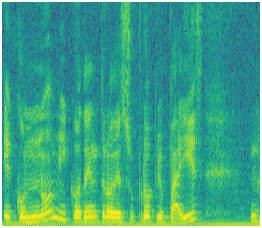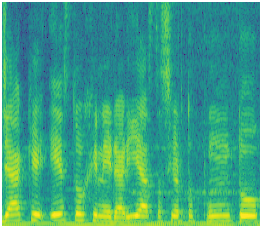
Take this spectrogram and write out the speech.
económico dentro de su propio país, ya que esto generaría hasta cierto punto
